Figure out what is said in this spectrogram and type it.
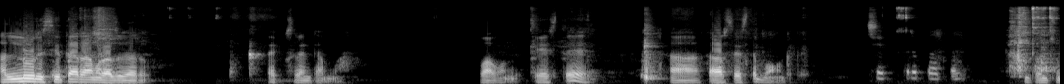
అల్లూరి సీతారామరాజు గారు. ఎక్సలెంట్ అమ్మా. బాగుంది. వేస్తే కలర్స్ వేస్తే బాగుంటుంది. చిత్రపటం. కొంచెం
